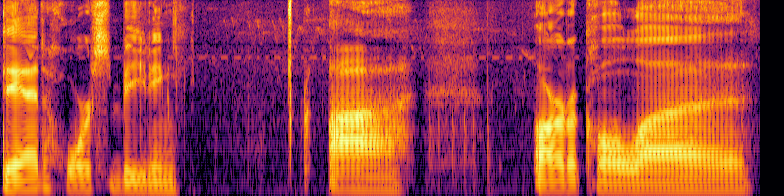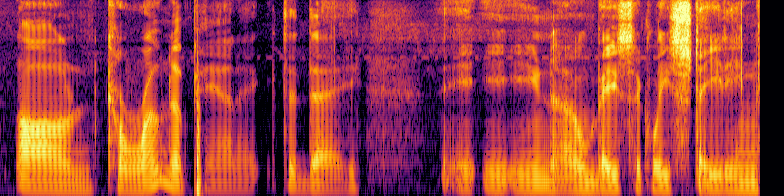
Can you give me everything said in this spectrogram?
dead horse beating uh, article uh, on corona panic today. You know, basically stating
